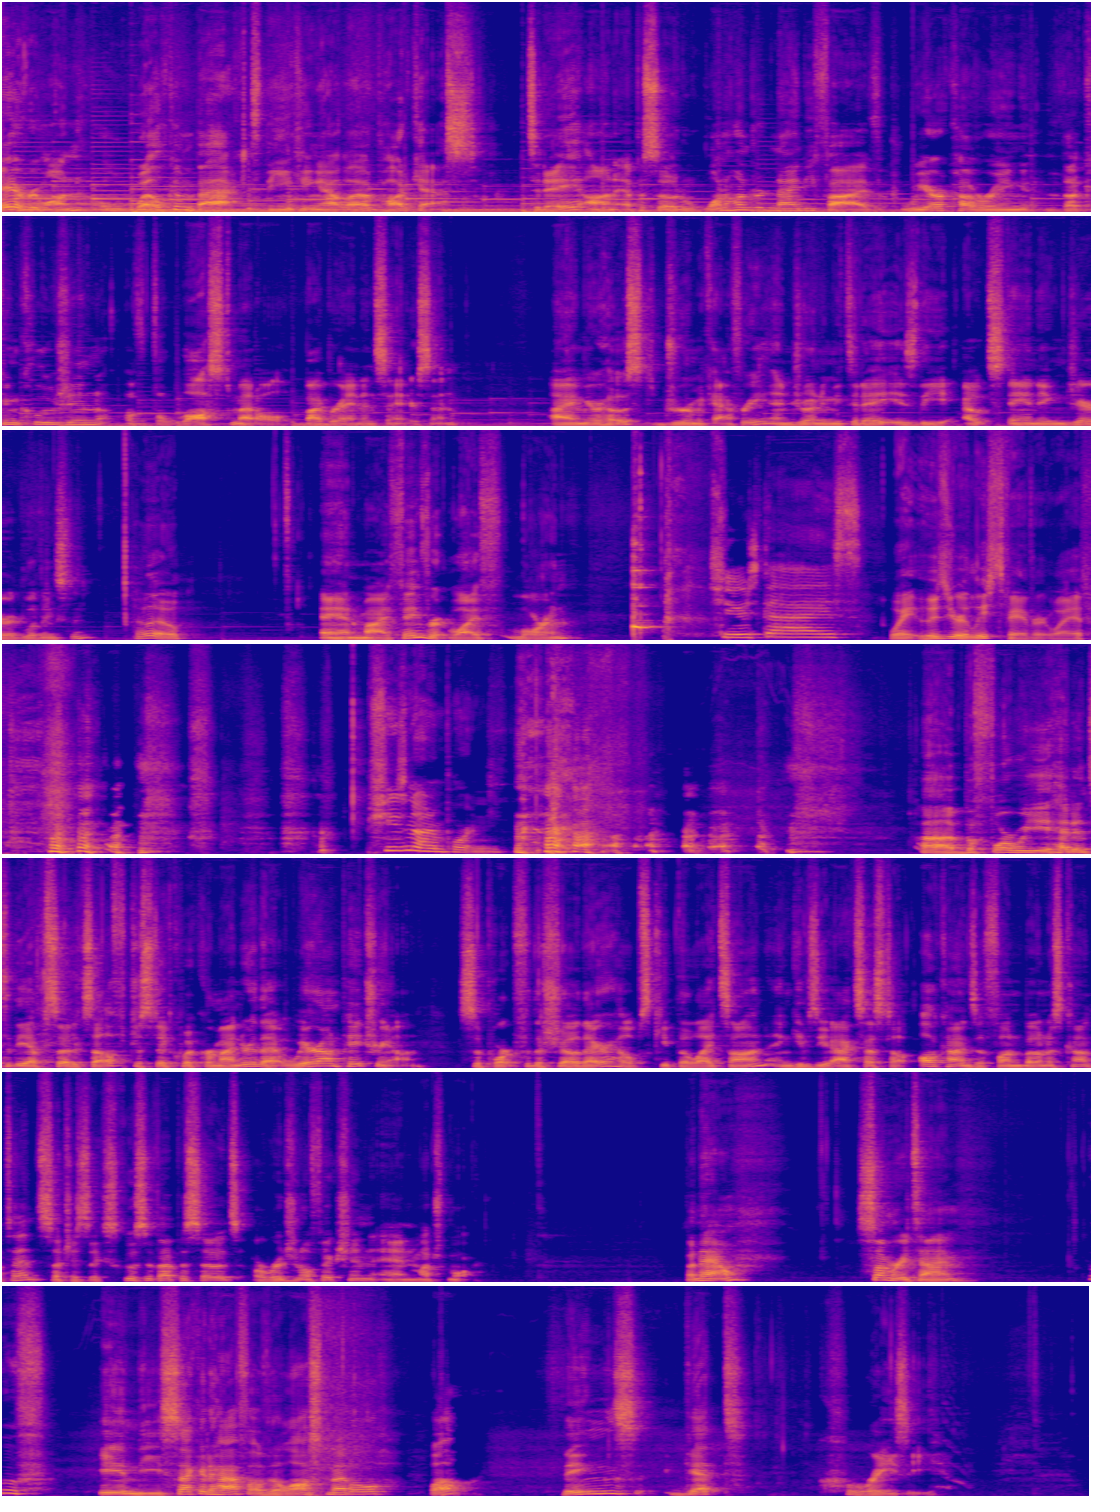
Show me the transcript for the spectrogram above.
Hey everyone, welcome back to the Inking Out Loud podcast. Today, on episode 195, we are covering the conclusion of The Lost Metal by Brandon Sanderson. I am your host, Drew McCaffrey, and joining me today is the outstanding Jared Livingston. Hello. And my favorite wife, Lauren. Cheers, guys. Wait, who's your least favorite wife? She's not important. uh, before we head into the episode itself, just a quick reminder that we're on Patreon. Support for the show there helps keep the lights on and gives you access to all kinds of fun bonus content, such as exclusive episodes, original fiction, and much more. But now, summary time. Oof. In the second half of The Lost Metal, well, things get crazy.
